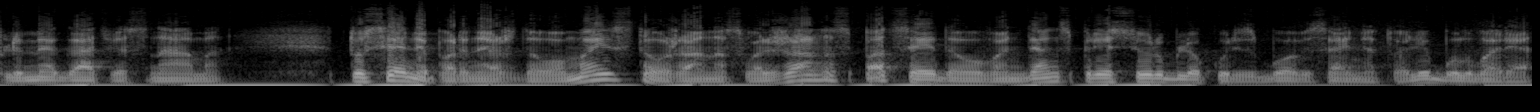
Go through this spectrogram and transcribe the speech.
pliume gatvės namą. Tusenė parneždavo maistą, o Žanas Valžanas pats eidavo vandens prie siurblio, kuris buvo visai netoli bulvare.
